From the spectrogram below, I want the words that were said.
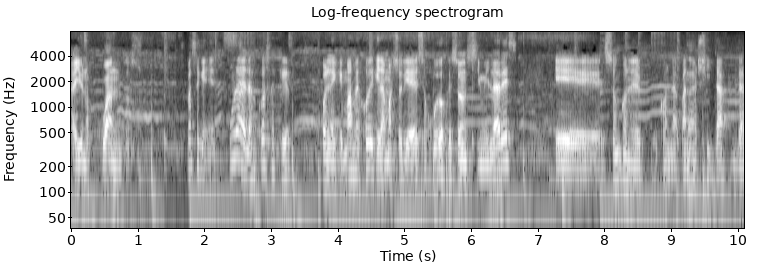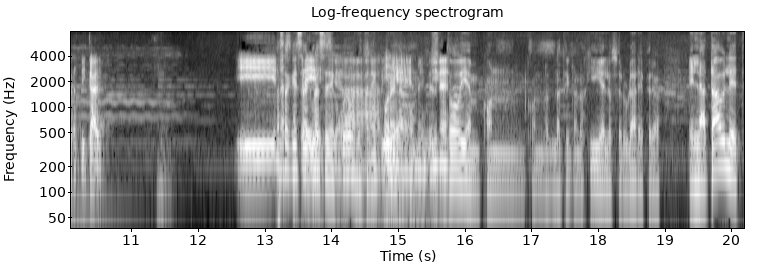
Hay unos cuantos. Pasa que una de las cosas que ponle que más me jode que la mayoría de esos juegos que son similares eh, son con el con la pantallita vertical. Y Pasa que esa clase de juegos los tenés que en la bien, ¿me compu. entendés? Todo bien con, con la tecnología y los celulares, pero en la tablet,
